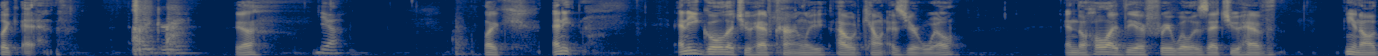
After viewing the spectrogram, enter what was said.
like eh, I agree. yeah Yeah. like any any goal that you have currently i would count as your will and the whole idea of free will is that you have you know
